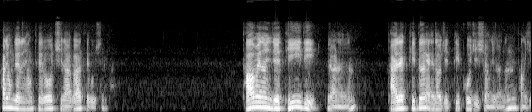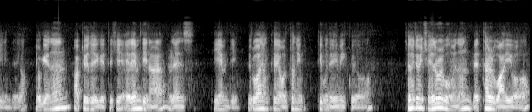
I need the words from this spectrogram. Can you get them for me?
활용되는 형태로 진화가 되고 있습니다. 다음에는 이제 DED라는 Directed Energy Deposition이라는 방식인데요. 여기에는 앞쪽에서 얘기했듯이 LMD나 렌스, DMD 이러한 형태의 얼터니티브 네임이 있고요. 전형적인 재료를 보면은 메탈 와이어,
